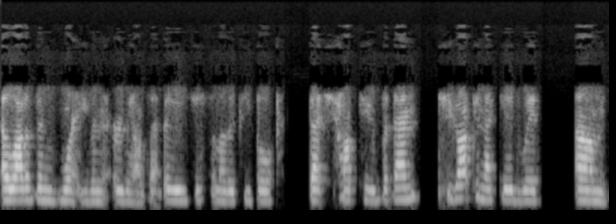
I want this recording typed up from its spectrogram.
a lot of them weren't even early onset, but it was just some other people that she talked to. But then she got connected with um,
